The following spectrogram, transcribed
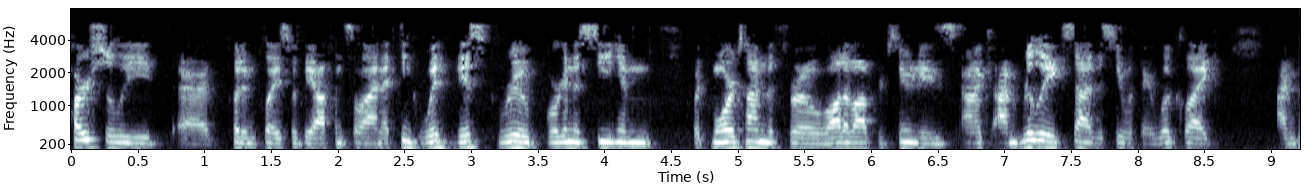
partially uh, put in place with the offensive line. I think with this group, we're going to see him with more time to throw, a lot of opportunities. I'm really excited to see what they look like. I'm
